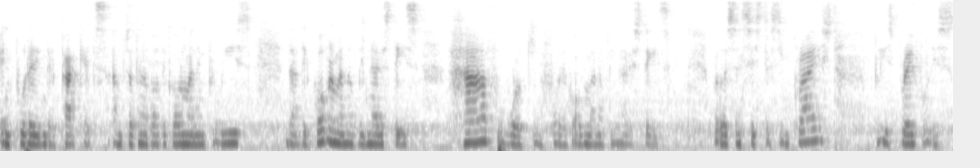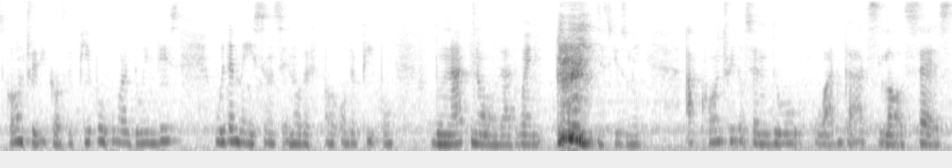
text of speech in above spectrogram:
and put it in their pockets. I'm talking about the government employees that the government of the United States have working for the government of the United States. Brothers and sisters in Christ please pray for this country because the people who are doing this with the Masons and other uh, other people do not know that when excuse me a country doesn't do what God's law says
